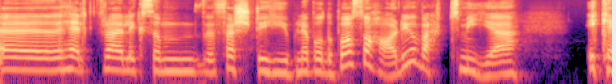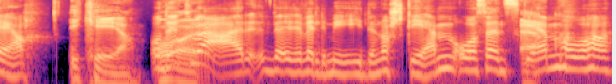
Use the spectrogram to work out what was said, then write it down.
eh, helt fra liksom første hybelen jeg bodde på, så har det jo vært mye Ikea. Ikea. Og det tror jeg er veldig, mye i det norske hjem og svenske Ja. hjem og over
